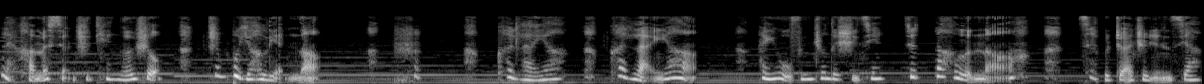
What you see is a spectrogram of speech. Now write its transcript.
癞蛤蟆想吃天鹅肉，真不要脸呢！哼！快来呀，快来呀！还有五分钟的时间就到了呢，再不抓住人家，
